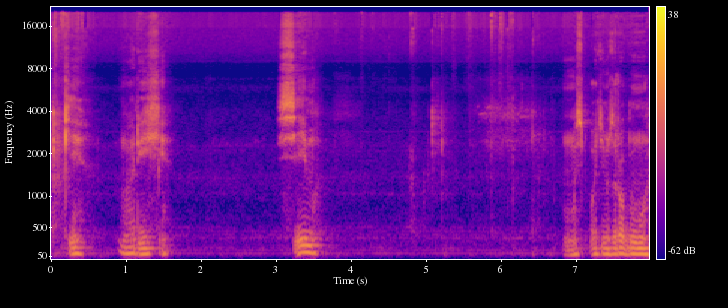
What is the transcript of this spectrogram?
Такі горіхи. Сім. Ось потім зробимо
